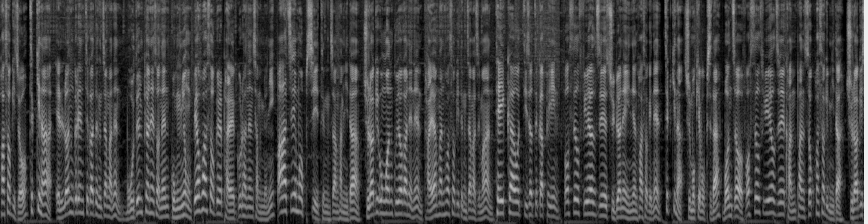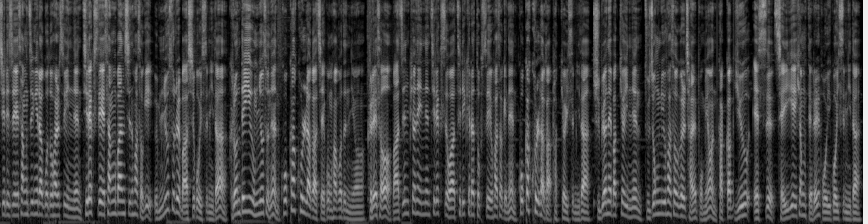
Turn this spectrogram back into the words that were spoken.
화석이죠. 특히나 앨런 그랜트가 등장하는 모든 편에서는 공룡 뼈 화석을 발굴하는 장면이 빠짐없이 등장합니다. 주라기 공원 구역 안에는 다양한 화석이 등장하지만 테이크아웃 디저트 카페인 Fossil Fuels 주변에 있는 화석에는 특히나 주목해봅시다. 먼저 Fossil Fuels의 간판 속 화석입니다. 주라기 시리즈의 상징이라고도 할 수 있는 티렉스의 상반신 화석이 음료수를 마시고 있습니다. 그런데 이 음료수는 코카콜라가 제공하거든요. 그래서 맞은편에 있는 티렉스와 트리케라톱스의 화석에는 코카콜라가 박혀 있습니다. 주변에 박혀 있는 두 종류 화석을 잘 보면 각각 U, S, J의 형태를 보이고 있습니다.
